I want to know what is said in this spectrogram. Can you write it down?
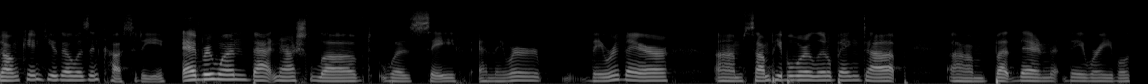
Duncan Hugo was in custody. Everyone that Nash loved was safe and they were they were there. Um, some people were a little banged up, um, but then they were able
